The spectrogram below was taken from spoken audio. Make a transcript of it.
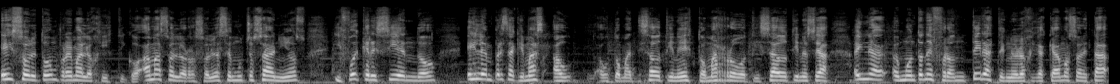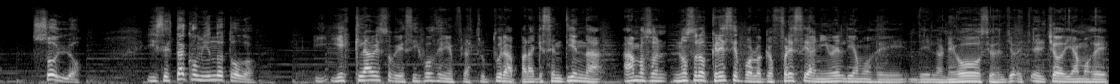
es sobre todo un problema logístico. Amazon lo resolvió hace muchos años y fue creciendo. Es la empresa que más au automatizado tiene esto, más robotizado tiene. O sea, hay un montón de fronteras tecnológicas que Amazon está solo y se está comiendo todo. Y, y, es clave eso que decís vos de la infraestructura, para que se entienda, Amazon no solo crece por lo que ofrece a nivel, digamos, de, de los negocios, el, el, hecho, digamos, de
